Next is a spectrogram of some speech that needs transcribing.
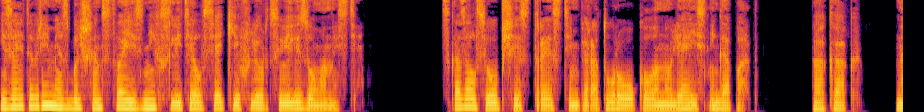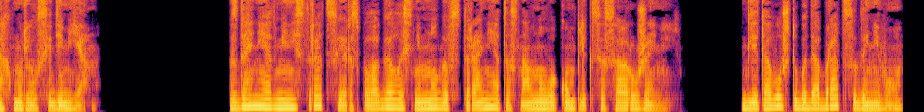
И за это время с большинства из них слетел всякий флёр цивилизованности. Сказался общий стресс, температура около нуля и снегопад. «А как?» — нахмурился Демьян. Здание администрации располагалось немного в стороне от основного комплекса сооружений. Для того, чтобы добраться до него,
